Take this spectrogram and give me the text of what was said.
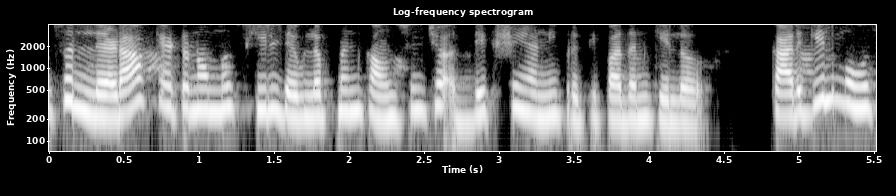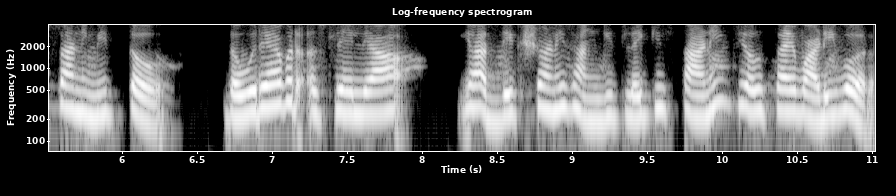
असं लडाख ऑटोनॉमस हिल डेव्हलपमेंट काउन्सिलचे अध्यक्ष यांनी प्रतिपादन केलं. कारगिल महोत्सवानिमित्त दौऱ्यावर असलेल्या या अध्यक्षांनी सांगितलंय की स्थानिक व्यवसाय वाढीवर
